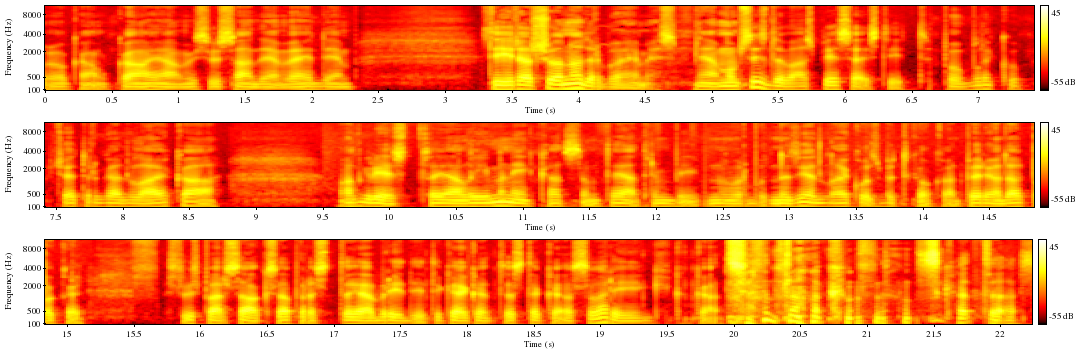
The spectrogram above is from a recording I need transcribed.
rokām, kājām, vis visādiem veidiem. Tīri ar šo nodarbojamies. Jā, mums izdevās piesaistīt publiku četru gadu laikā atgriezt tajā līmenī, kāds tam teātrim bija. Nu, varbūt ne ziedu laikos, bet kaut kādu periodu atpakaļ. Es vispār sāku saprast tajā brīdī, tikai, ka tas ir svarīgi, ka kāds atnāk un skatās.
